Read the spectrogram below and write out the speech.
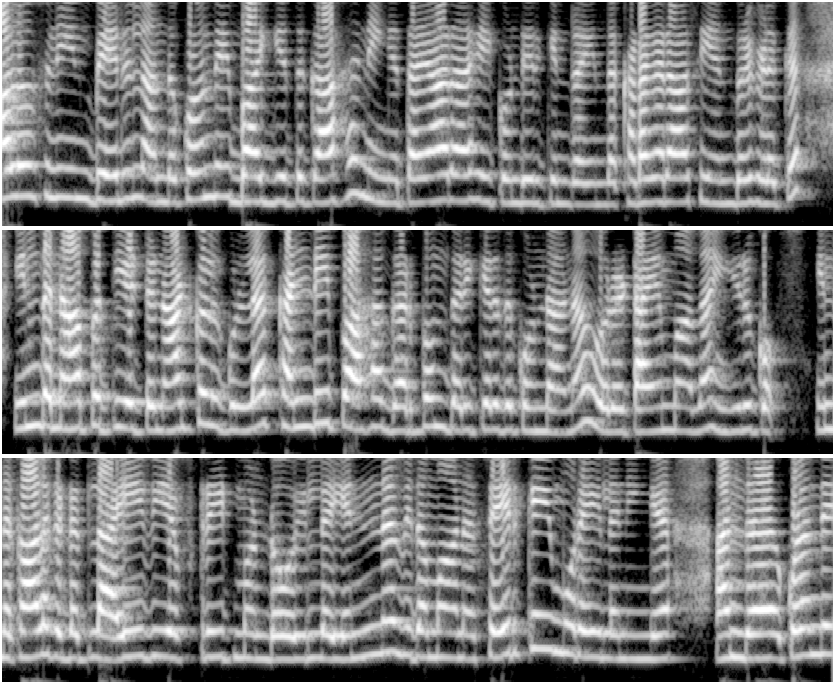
ஆலோசனையின் பேரில் அந்த குழந்தை பாக்கியத்துக்காக நீங்கள் தயாராகி கொண்டிருக்கின்ற இந்த கடகராசி என்பர்களுக்கு இந்த நாற்பத்தி எட்டு நாட்களுக்குள்ள கண்டிப்பாக கர்ப்பம் தரிக்கிறதுக்கு உண்டான ஒரு டைமாக தான் இருக்கும். இந்த காலகட்டத்தில் ஐவிஎஃப் ட்ரீட்மெண்ட்டோ இல்லை என்ன விதமான செயற்கை முறையில் நீங்கள் அந்த குழந்தை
